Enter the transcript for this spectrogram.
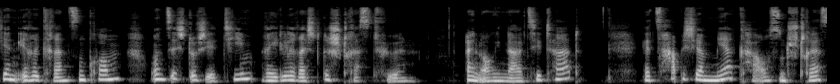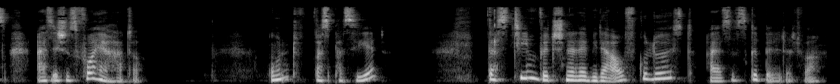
die an ihre Grenzen kommen und sich durch ihr Team regelrecht gestresst fühlen. Ein Originalzitat Jetzt habe ich ja mehr Chaos und Stress, als ich es vorher hatte. Und was passiert? Das Team wird schneller wieder aufgelöst, als es gebildet war.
